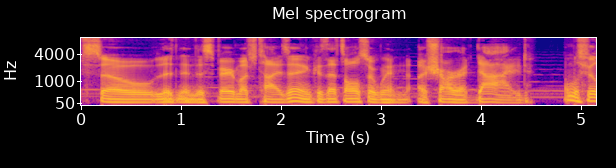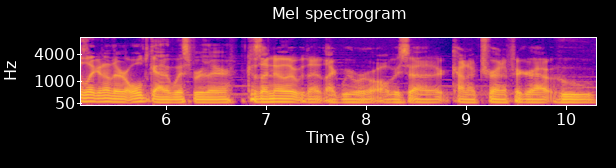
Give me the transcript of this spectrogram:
So, and this very much ties in because that's also when Azshara died. Almost feels like another old guy to whisper there because I know that, that like we were always uh, kind of trying to figure out who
